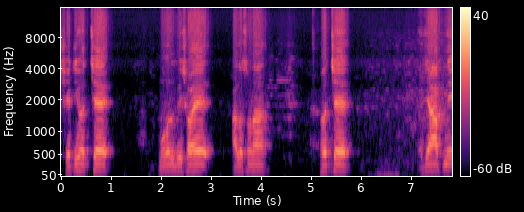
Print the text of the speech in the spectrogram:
সেটি হচ্ছে মূল বিষয়ে আলোচনা হচ্ছে যে আপনি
